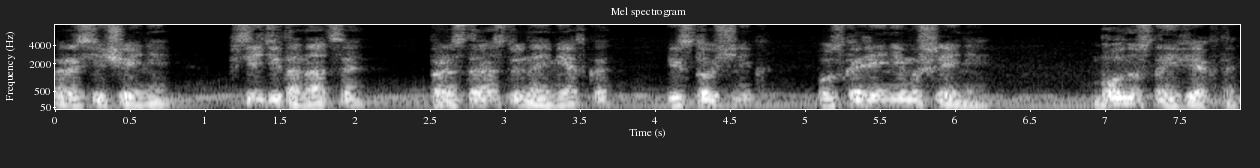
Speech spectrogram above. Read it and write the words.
рассечение, пси-детонация, пространственная метка, источник, ускорение мышления. Бонусные эффекты.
